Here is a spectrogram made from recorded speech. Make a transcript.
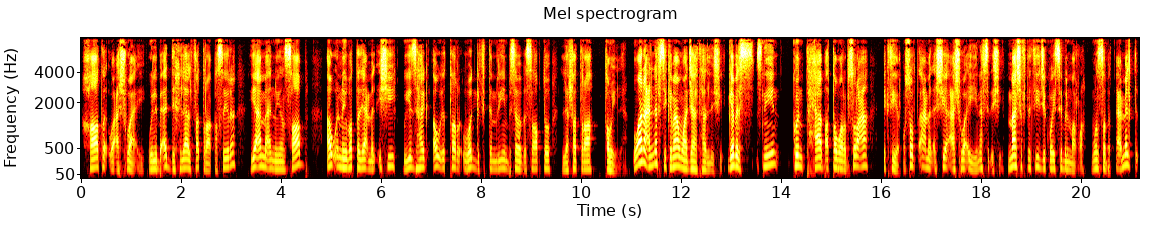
خاطئ وعشوائي واللي بيؤدي خلال فترة قصيرة يا إما إنه ينصاب أو إنه يبطل يعمل إشي ويزهق أو يضطر يوقف التمرين بسبب إصابته لفترة طويلة. وأنا عن نفسي كمان واجهت هذا الإشي. قبل سنين كنت حاب أتطور بسرعة كثير وصرت أعمل أشياء عشوائية نفس الإشي. ما شفت نتيجة كويسة بالمرة وانصبت. عملت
